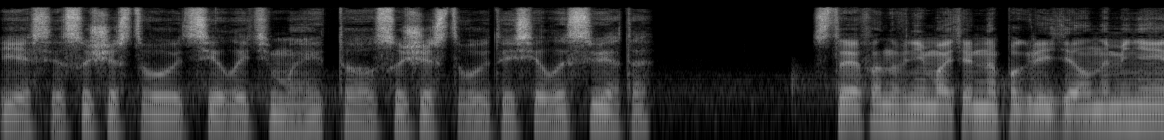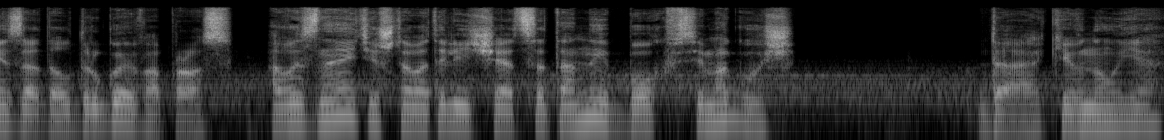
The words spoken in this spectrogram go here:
если существуют силы тьмы, то существуют и силы света». Стефан внимательно поглядел на меня и задал другой вопрос. «А вы знаете, что в отличие от сатаны, Бог всемогущ?» «Да», – кивнул я.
